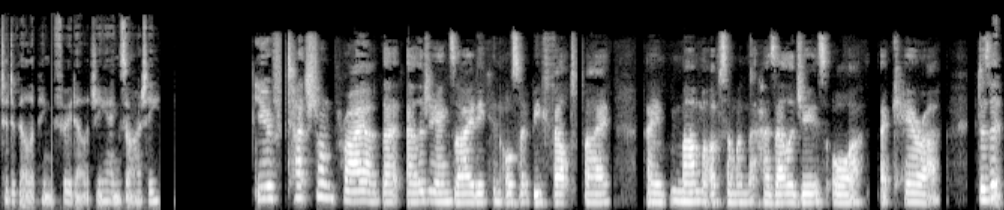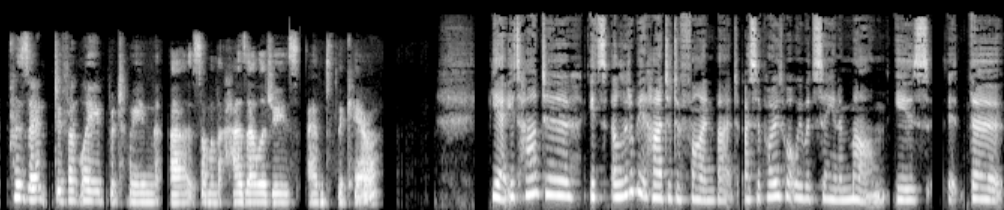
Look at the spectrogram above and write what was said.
to developing food allergy anxiety. You've touched on prior that allergy anxiety can also be felt by a mum of someone that has allergies or a carer. Does it present differently between uh, someone that has allergies and the carer? Yeah, it's hard to, it's a little bit hard to define, but I suppose what we would see in a mum is eh, the,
